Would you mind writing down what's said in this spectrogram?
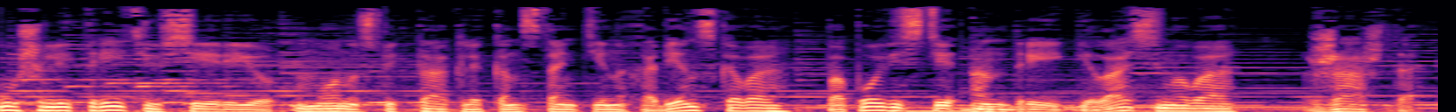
Слушали третью серию моноспектакля Константина Хабенского по повести Андрея Геласимова «Жажда».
